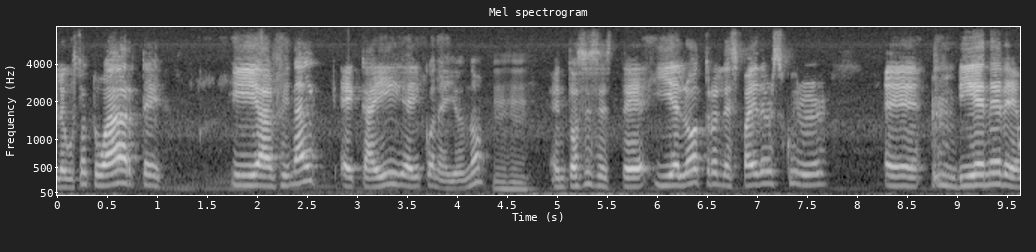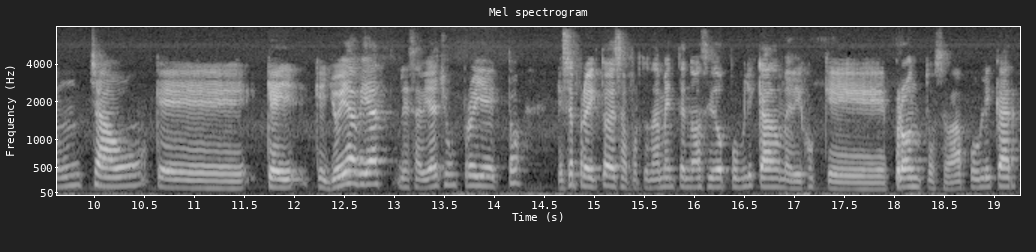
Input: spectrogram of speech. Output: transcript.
le gustó tu arte y al final eh, caí ahí con ellos, ¿no? Entonces, este, y el otro, el de Spider Squirrel, eh, viene de un chavo que, que, yo ya había, les había hecho un proyecto. Ese proyecto desafortunadamente no ha sido publicado, me dijo que pronto se va a publicar.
